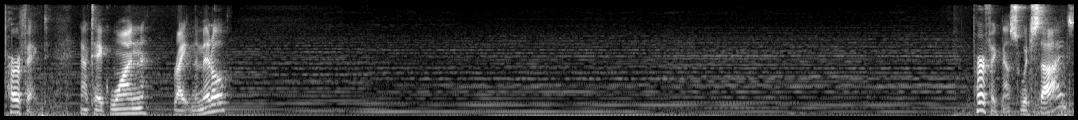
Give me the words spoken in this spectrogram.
Perfect. Now take one right in the middle. Perfect. Now switch sides.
